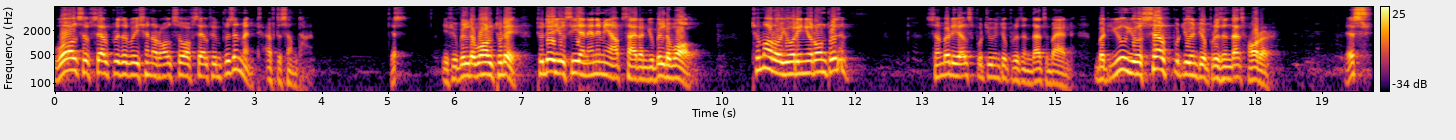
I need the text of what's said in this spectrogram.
walls of self-preservation are also of self-imprisonment after some time. Yes? If you build a wall today, today you see an enemy outside and you build a wall, tomorrow you are in your own prison. Somebody else put you into prison, that's bad. But you yourself put you into prison, that's horror. Yes?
